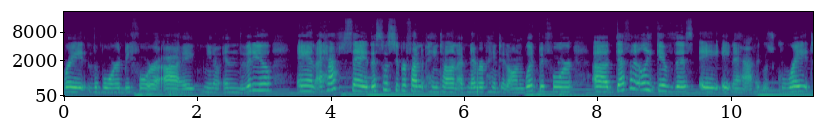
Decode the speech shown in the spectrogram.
rate the board before I, you know, end the video, and I have to say, this was super fun to paint on. I've never painted on wood before. Uh, definitely give this a 8.5. It was great.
